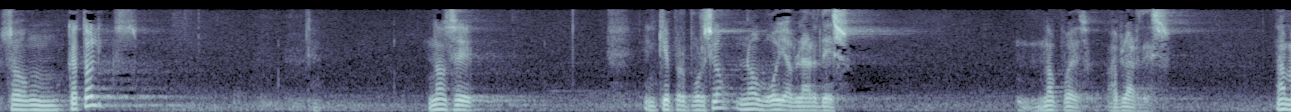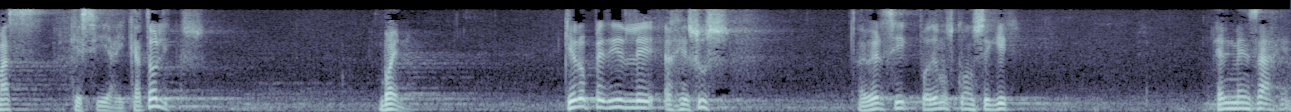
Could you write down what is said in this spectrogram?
son católicos. No sé en qué proporción, no voy a hablar de eso. No puedo hablar de eso. Nada más que sí hay católicos. Bueno, quiero pedirle a Jesús, a ver si podemos conseguir el mensaje,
